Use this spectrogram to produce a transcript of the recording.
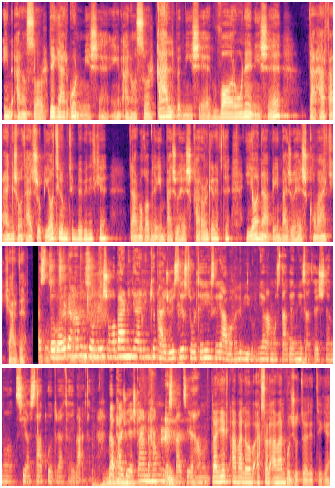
این عناصر دگرگون میشه این عناصر قلب میشه وارونه میشه. در هر فرهنگ شما تجربیاتی رو می‌تونید ببینید که در مقابل این پژوهش قرار گرفته یا نه به این پژوهش کمک کرده. از دوباره به همون جمله شما برمیگردیم که پژوهش یه سلطه یک سری عوامل بیرونیه و مستقل نیست از اجتماع سیاست قدرت های برتر و پژوهشگر به همون نسبت زیر همون. در یک عمل و عکس عمل وجود دارید دیگه.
